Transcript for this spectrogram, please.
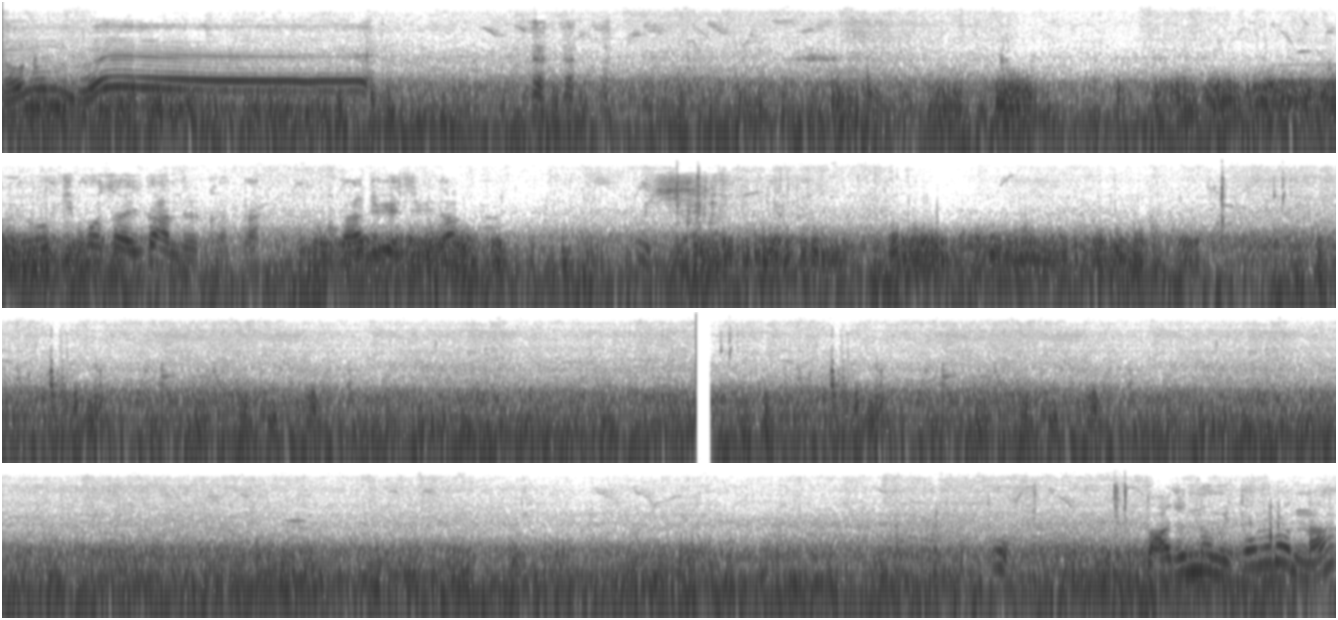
너는 왜? 이거 키퍼 사이즈도 안 될 것 같다. 놔주겠습니다 으쌰. 또 놔준 놈이 또 물었나?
